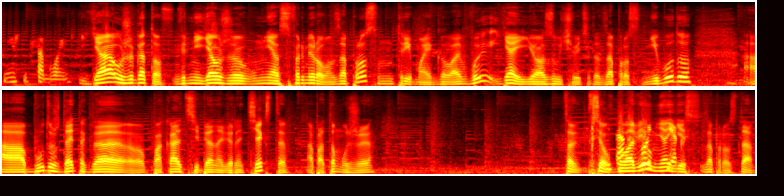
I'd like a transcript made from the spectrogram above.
между собой. Я уже готов. Вернее, я уже, у меня сформирован запрос внутри моей головы. Я ее озвучивать, этот запрос, не буду. А буду ждать тогда э, пока от тебя, наверное, текста, а потом уже... Все, в голове у меня текст. есть запрос, да.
